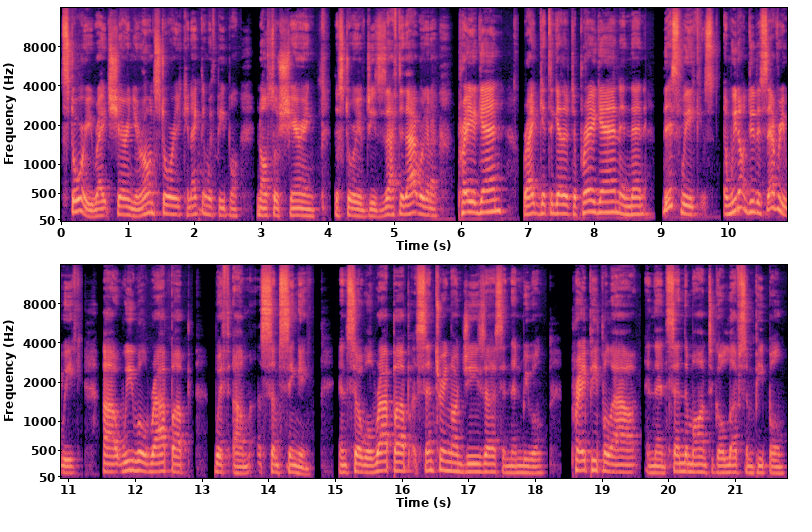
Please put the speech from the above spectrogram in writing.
story right? Sharing your own story connecting with people and also sharing the story of jesus. After that we're to pray again right? Get together to pray again and then this week and we don't do this every week uh, we will wrap up with um, some singing. And so we'll wrap up centering on jesus and then we will pray people out, and then send them on to go love some people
